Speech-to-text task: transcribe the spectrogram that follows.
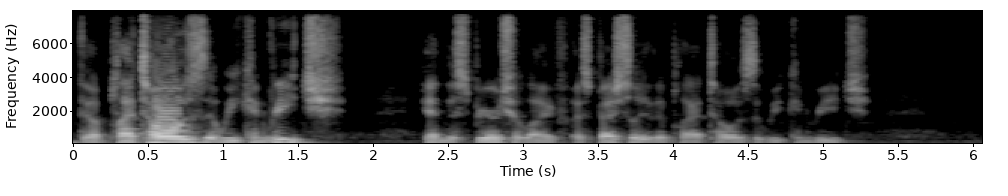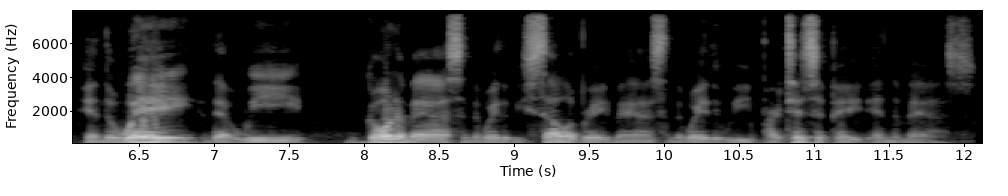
the plateaus that we can reach in the spiritual life, especially the plateaus that we can reach in the way that we go to Mass, and the way that we celebrate Mass, and the way that we participate in the Mass.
